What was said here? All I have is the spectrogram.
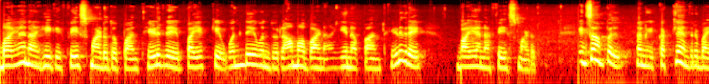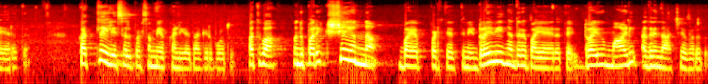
ಭಯನ ಹೇಗೆ ಫೇಸ್ ಮಾಡೋದಪ್ಪ ಅಂತ ಹೇಳಿದ್ರೆ, ಭಯಕ್ಕೆ ಒಂದೇ ಒಂದು ರಾಮಬಾಣ ಏನಪ್ಪ ಅಂತ ಹೇಳಿದ್ರೆ, ಭಯನ ಫೇಸ್ ಮಾಡೋದು. ಎಕ್ಸಾಂಪಲ್ ನನಗೆ ಕತ್ಲೆ ಅಂದರೆ ಭಯ ಇರುತ್ತೆ. ಕತ್ಲೆಯಲ್ಲಿ ಸ್ವಲ್ಪ ಸಮಯ ಕಳೆಯೋದಾಗಿರ್ಬೋದು. ಅಥವಾ ಒಂದು ಪರೀಕ್ಷೆಯನ್ನು ಭಯ ಪಡ್ತಾ ಇರ್ತೀನಿ. ಡ್ರೈವಿಂಗ್ ಅಂದರೆ ಭಯ ಇರುತ್ತೆ. ಡ್ರೈವ್ ಮಾಡಿ ಅದರಿಂದ ಆಚೆ ಬರೋದು.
